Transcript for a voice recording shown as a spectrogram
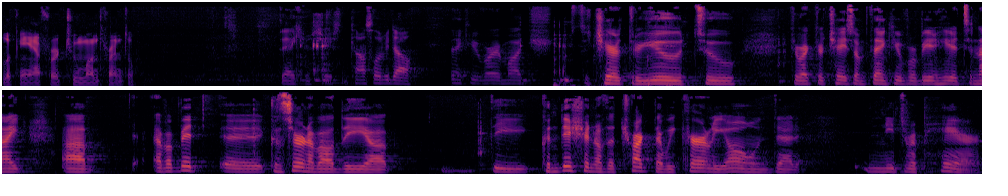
looking at for a two-month rental. Thank you, Mr. Chason. Counselor Vidal? Thank you very much, Mr. Chair, through you to Director Chatham. Thank you for being here tonight. Um, I'm a bit uh, concerned about the, uh, the condition of the truck that we currently own that needs repair.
